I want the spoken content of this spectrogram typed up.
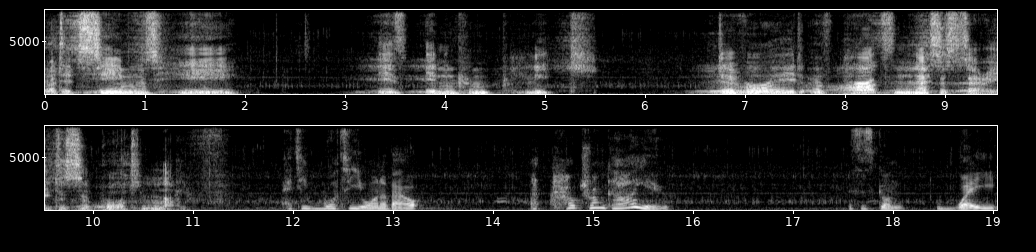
But it seems he is incomplete. Devoid of parts necessary to support life. Eddie, what are you on about? How drunk are you? This has gone way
